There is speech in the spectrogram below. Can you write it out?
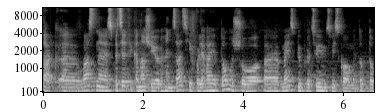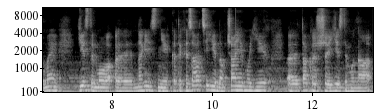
Так, е, власне, специфіка нашої організації полягає в тому, що е, ми співпрацюємо з військовими. Тобто ми їздимо е, на різні катехизації, навчаємо їх. е, Також їздимо на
